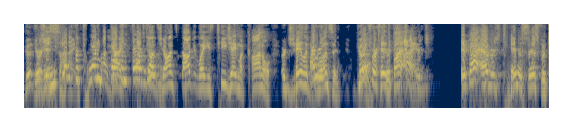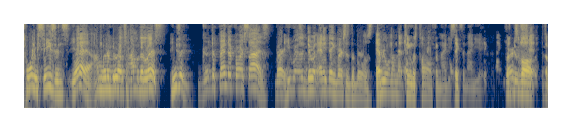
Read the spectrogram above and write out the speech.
Good for he his size. for 20 My fucking talk about. John Stockton like he's T.J. McConnell or Jalen I mean, Brunson. Good Yeah. for his if I size. average if I average 10 assists for 20 seasons, yeah, I'm going to be on top of the list. He's a good defender for his size, but he wasn't doing anything versus the Bulls. Everyone on that team was tall from 96 to 98. First of all, shit. it's a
